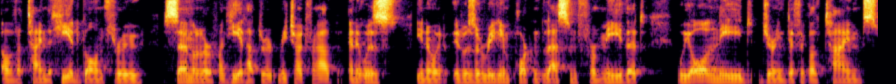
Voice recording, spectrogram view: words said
of a time that he had gone through similar when he had had to reach out for help, and it was you know, it, it was a really important lesson for me that we all need during difficult times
